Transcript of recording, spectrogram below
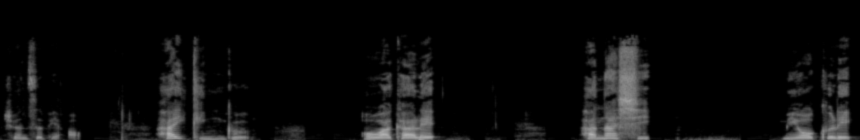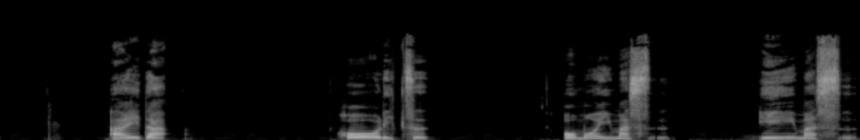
生词表，hiking，お別れ、話見送り、間、法律、思います、言います、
